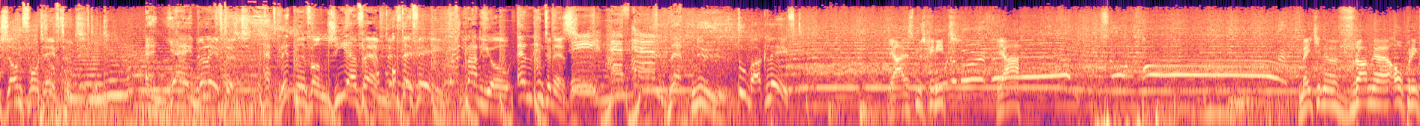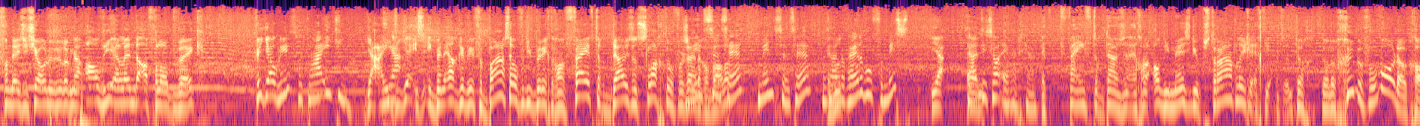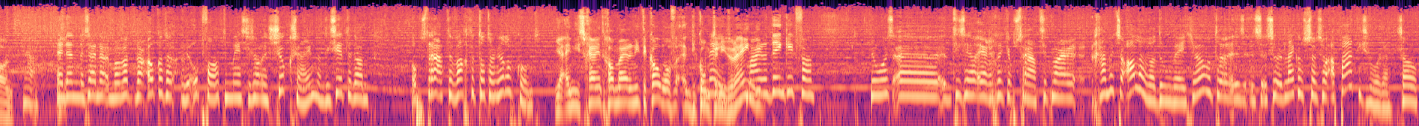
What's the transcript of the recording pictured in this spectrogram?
Zandvoort heeft het. En jij beleeft het. Het ritme van ZFM op tv, radio en internet. ZFM. Met nu. Toebak leeft. Ja, dat is misschien niet... Ja. Een beetje een wrange opening van deze show natuurlijk na al die ellende afgelopen week. Vind je ook niet? Met Haiti. Ja, Haiti, Ja. Jezus, ik ben elke keer weer verbaasd over die berichten. Gewoon 50.000 slachtoffers zijn er Minstens, gevallen. hè? Minstens, hè? Er zijn moet- nog een heleboel vermist. Ja, Ja, het is wel erg, ja. het 50.000. En gewoon al die mensen die op straat liggen. Echt die, de, de luguber voor woorden ook gewoon. ja. En dan zijn er, maar wat me ook altijd weer opvalt, dat de mensen zo in shock zijn. Want die zitten dan op straat te wachten tot er hulp komt. Ja, en die schijnt gewoon bijna niet te komen. Of eh, die komt er niet doorheen. Maar dan denk ik van... Jongens, eh, het is heel erg dat je op straat zit, maar ga met z'n allen wat doen, weet je wel. Want ze- het lijkt alsof ze zo apathisch worden. Zo,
